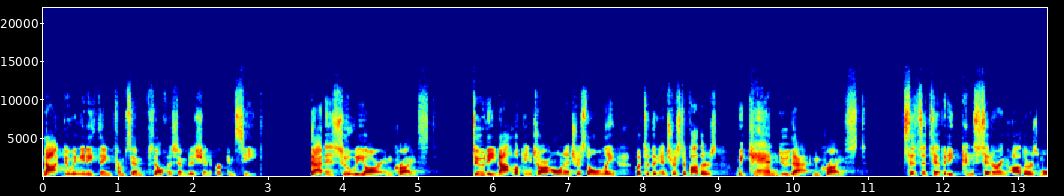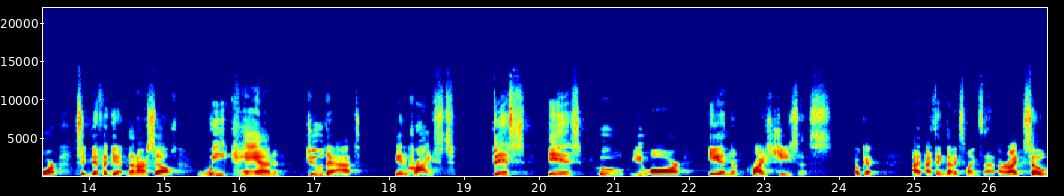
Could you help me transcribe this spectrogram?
not doing anything from selfish ambition or conceit. That is who we are in Christ. Duty, not looking to our own interest only, but to the interest of others. We can do that in Christ. Sensitivity, considering others more significant than ourselves. We can do that in Christ. This is who you are in Christ Jesus. Okay, I, I think that explains that, all right? So,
